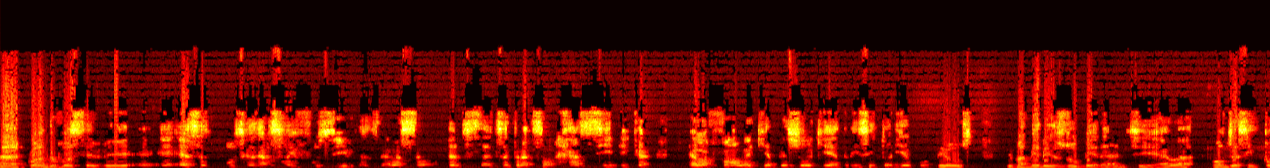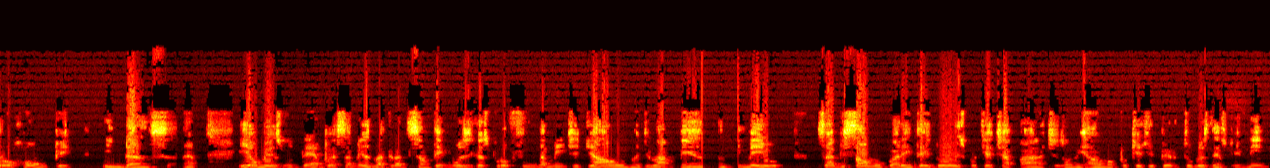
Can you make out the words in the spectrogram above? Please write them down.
Ah, quando você vê é, é, essas músicas, elas são efusivas, elas são dançantes. A tradição racínica, ela fala que a pessoa que entra em sintonia com Deus de maneira exuberante, ela, vamos dizer assim, prorrompe em dança. Né? E, ao mesmo tempo, essa mesma tradição tem músicas profundamente de alma, de lamento, meio, sabe, Salmo 42, porque te abates, minha alma, porque te perturbas dentro de mim.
